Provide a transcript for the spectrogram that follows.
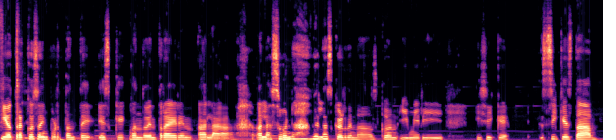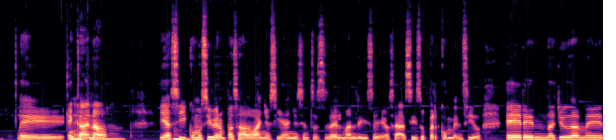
Y otra cosa importante es que cuando entra Eren a la, a la zona de las coordenadas con Ymir y, y sí que sí que está eh, encadenado. Y así como si hubieran pasado años y años, entonces el man le dice, o sea, así súper convencido, Eren, ayúdame,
